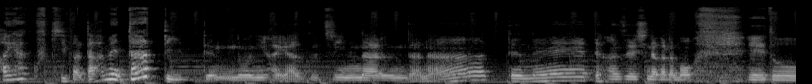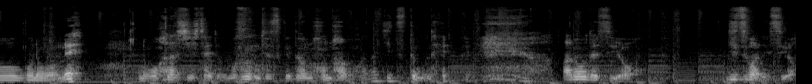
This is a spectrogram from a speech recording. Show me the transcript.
早口がダメだって言ってんのに早口になるんだなってねって反省しながらもえっ、ー、とこのねお話ししたいと思うんですけどもまあお話つってもねあのですよ。実はですよ。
